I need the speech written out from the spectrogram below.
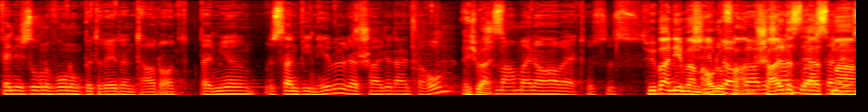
wenn ich so eine Wohnung betrete, einen Tatort, bei mir ist dann wie ein Hebel, der schaltet einfach um. Ich weiß. Ich mache meine Arbeit. Das ist ist wie bei dir beim Autofahren. Schaltest erstmal.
